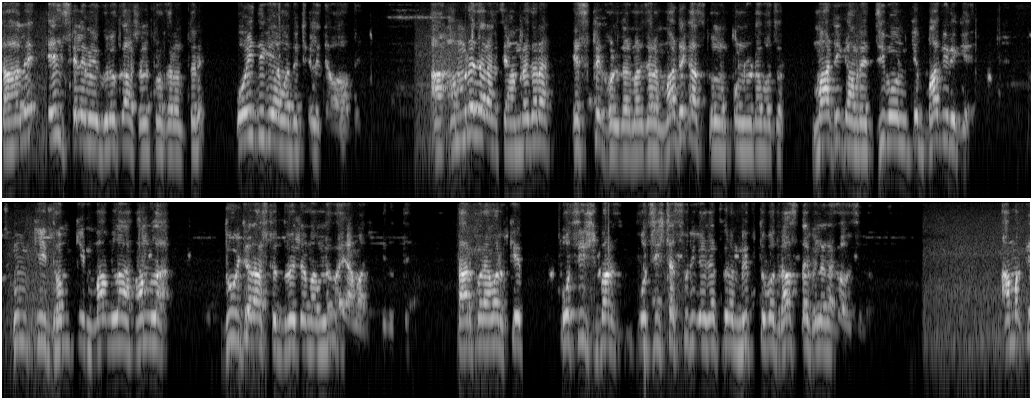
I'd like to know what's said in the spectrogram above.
তাহলে এই ছেলে মেয়েগুলোকে আসলে প্রকারান্তরে ওই দিকে আমাদের ঠেলে দেওয়া হবে। আর আমরা যারা আছি, আমরা যারা স্টেক হোল্ডার মানে যারা মাঠে কাজ করলাম পনেরোটা বছর, মাটি কামড়ে জীবনকে বাদি রেখে হুমকি, ধমকি, মামলা, হামলা, দুইটা রাষ্ট্রদ্রোহিতার মামলা ভাই আমার বিরুদ্ধে। তারপরে আমার কে পঁচিশ বার, পঁচিশটা ছুরিকাঘাত করে মৃত্যুবোধ রাস্তায় ফেলে রাখা হয়েছিল। আমাকে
